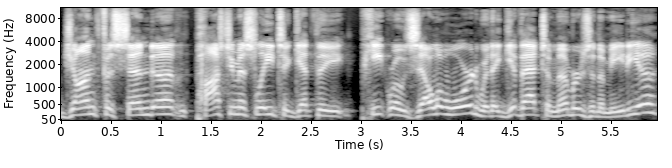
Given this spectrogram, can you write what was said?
John Facenda posthumously to get the Pete Rozelle Award where they give that to members of the media?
